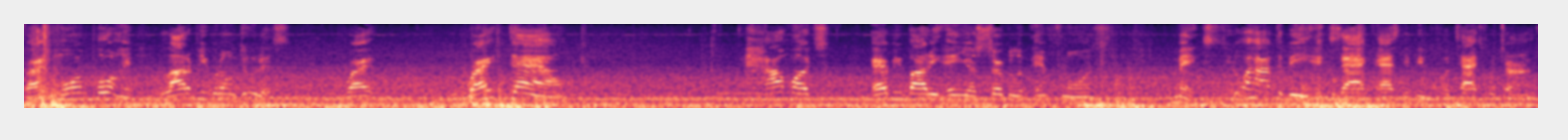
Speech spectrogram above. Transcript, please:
right? More importantly, a lot of people don't do this, right? Write down how much everybody in your circle of influence makes. You don't have to be exact asking people for tax returns,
